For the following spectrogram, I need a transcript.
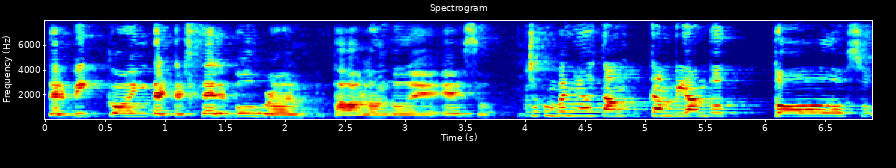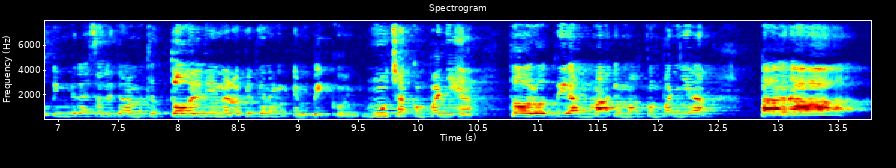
del Bitcoin, del tercer bull run. Estaba hablando de eso. Muchas compañías están cambiando todos sus ingresos, literalmente todo el dinero que tienen en Bitcoin. Muchas compañías, todos los días más y más compañías para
